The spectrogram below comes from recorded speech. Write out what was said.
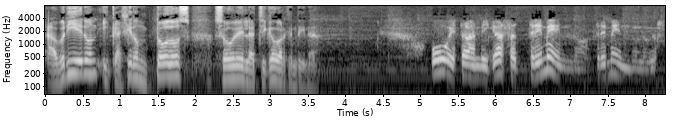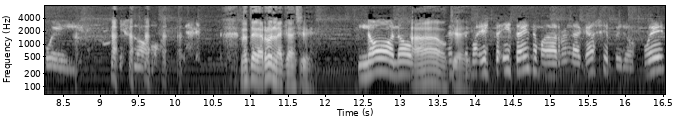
abrieron y cayeron todos sobre la Chicago Argentina? Oh, estaba en mi casa, tremendo, tremendo lo que fue eso. ¿No te agarró en la calle? No, no. Ah, ok. Esta, esta vez no me agarró en la calle, pero fue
